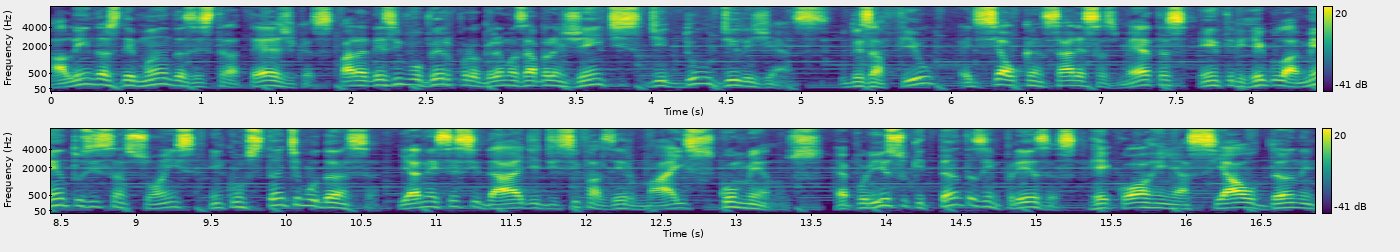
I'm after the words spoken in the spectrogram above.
além das demandas estratégicas para desenvolver programas abrangentes de due diligence. O desafio é de se alcançar essas metas entre regulamentos e sanções em constante mudança e a necessidade de se fazer mais com menos. É por isso que tantas empresas recorrem a Cial Dun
